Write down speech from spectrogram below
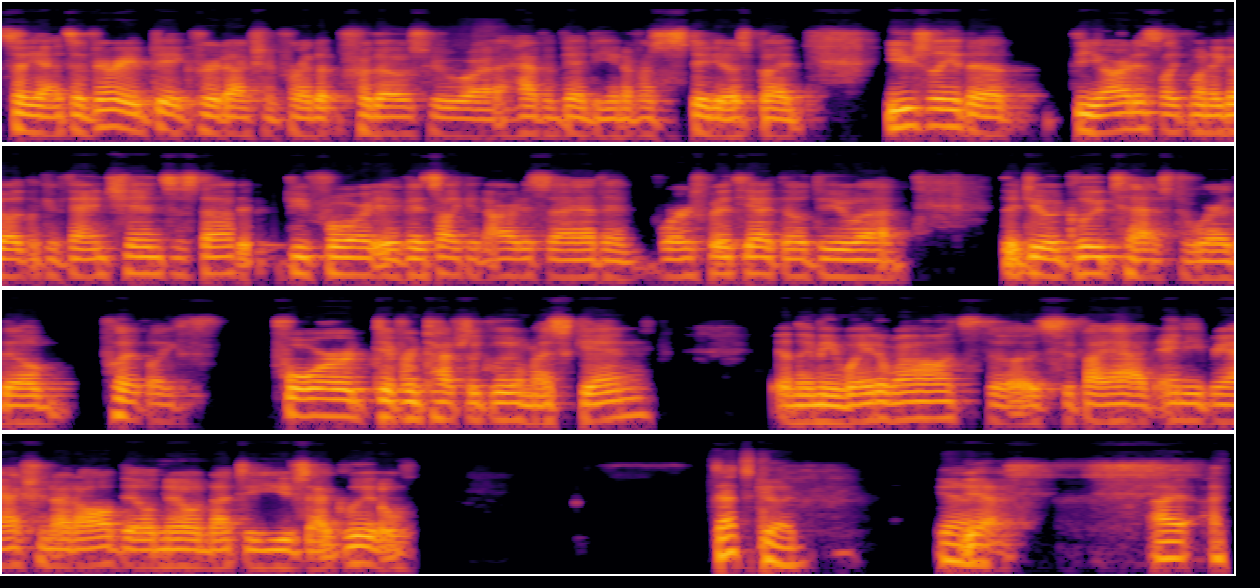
so yeah, it's a very big production for the, for those who uh, haven't been to Universal Studios. But usually the the artists like when they go to the conventions and stuff before, if it's like an artist I haven't worked with yet, they'll do a they do a glue test where they'll put like four different types of glue in my skin and let me wait a while. So if I have any reaction at all, they'll know not to use that glue. That's good. Yeah. Yes. I, I,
